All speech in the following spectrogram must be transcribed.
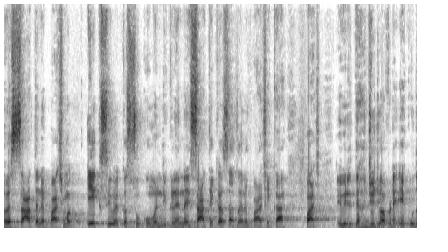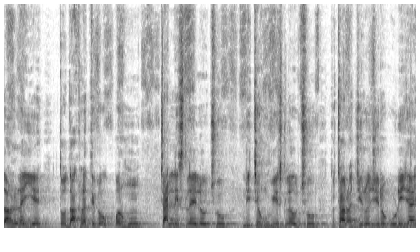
હવે સાત અને પાંચમાં એક સિવાય કશું કોમન નીકળે નહીં. સાત એકા સાત અને પાંચ એકા પાંચ. એવી રીતે હજુ જો આપણે એક ઉદાહરણ લઈએ, તો દાખલા તરીકે ઉપર હું ચાલીસ લઈ લઉં છું, નીચે હું વીસ લઉં છું. તો ચાલો જીરો જીરો ઉડી જાય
